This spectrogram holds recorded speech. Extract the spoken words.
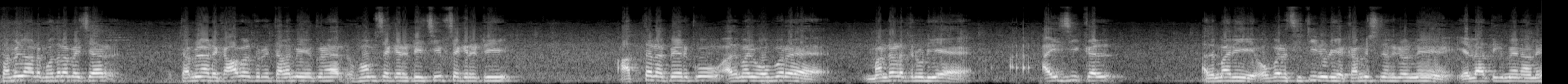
தமிழ்நாடு முதலமைச்சர் தமிழ்நாடு காவல்துறை தலைமை இயக்குனர் ஹோம் செக்ரட்டரி சீஃப் செக்ரட்டரி அத்தனை பேருக்கும் அது மாதிரி ஒவ்வொரு மண்டலத்தினுடைய ஐஜிக்கள் அது மாதிரி ஒவ்வொரு சிட்டியினுடைய கமிஷனர்கள்னு எல்லாத்துக்குமே நான்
